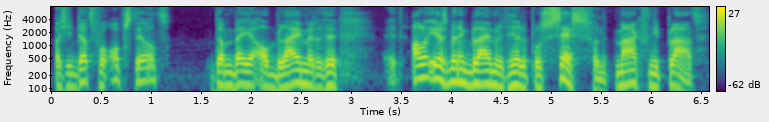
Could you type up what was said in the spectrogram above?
als je dat voorop stelt, dan ben je al blij met het. Het allereerst ben ik blij met het hele proces van het maken van die plaat.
